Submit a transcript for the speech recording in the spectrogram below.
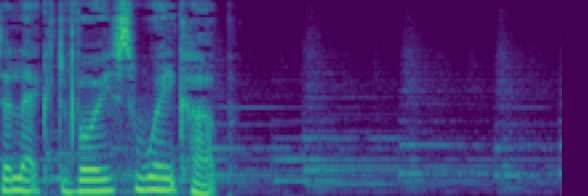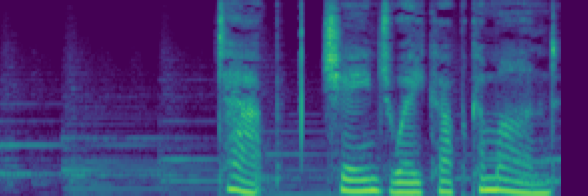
Select Voice Wake Up. Tap Change Wake Up command.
